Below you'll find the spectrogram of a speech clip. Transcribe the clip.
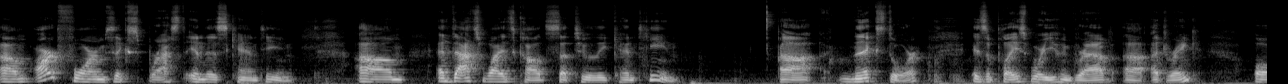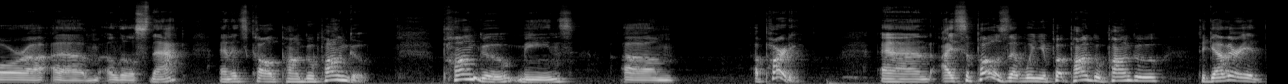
um, art forms expressed in this canteen. Um, and that's why it's called Satuli Canteen. Uh, next door is a place where you can grab uh, a drink or uh, um, a little snack, and it's called Pongu Pongu. Pongu means um, a party. And I suppose that when you put Pongu Pongu together, it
